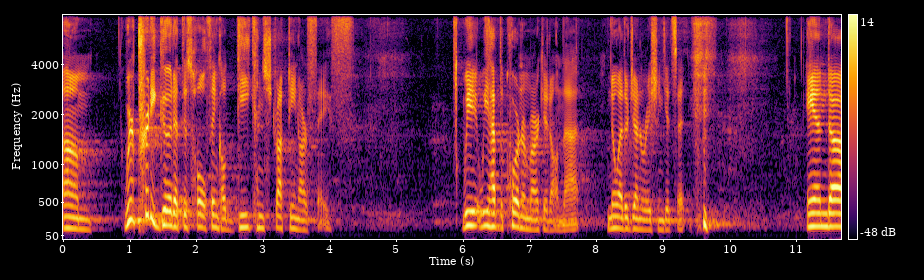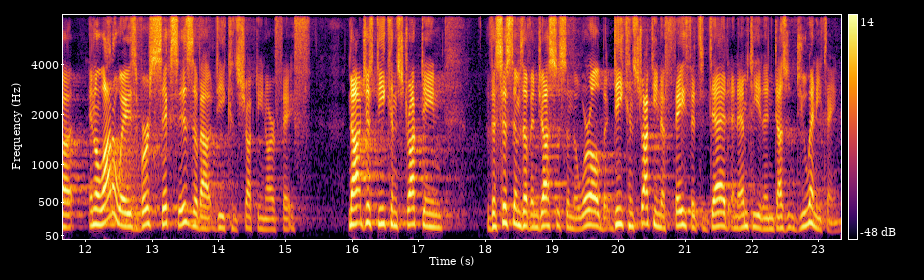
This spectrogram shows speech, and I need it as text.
um, we're pretty good at this whole thing called deconstructing our faith. We, we have the corner market on that. No other generation gets it. and uh, in a lot of ways, verse 6 is about deconstructing our faith. Not just deconstructing the systems of injustice in the world, but deconstructing a faith that's dead and empty and doesn't do anything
